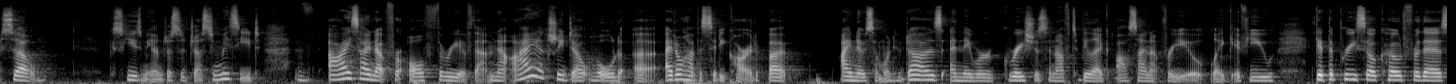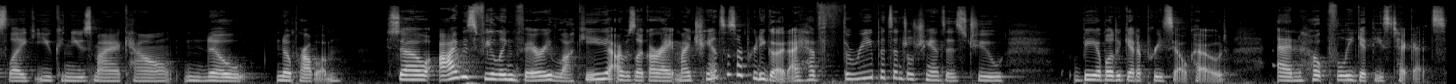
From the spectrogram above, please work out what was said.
So, excuse me, I'm just adjusting my seat. I signed up for all three of them. Now, I actually don't hold, I don't have a Citi card, but I know someone who does, and they were gracious enough to be like, I'll sign up for you. Like, if you get the pre sale code for this, like, you can use my account, no, no problem. So I was feeling very lucky. I was like, all right, my chances are pretty good. I have three potential chances to be able to get a pre sale code and hopefully get these tickets.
